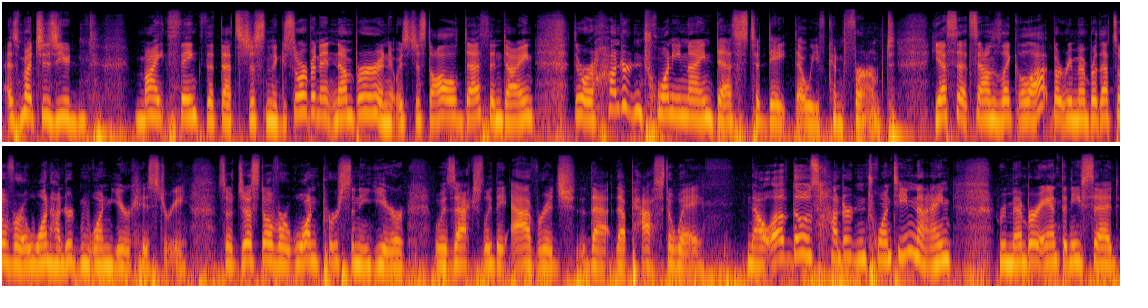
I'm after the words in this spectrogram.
as much as you might think that that's just an exorbitant number and it was just all death and dying, there were 129 deaths to date that we've confirmed. Yes, that sounds like a lot, but remember that's over a 101 year history. So just over one person a year was actually the average that, that passed away. Now, of those 129, remember Anthony said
